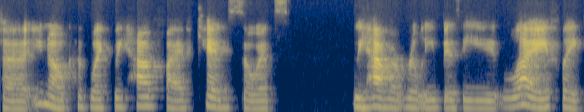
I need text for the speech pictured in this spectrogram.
to you know because like we have five kids so it's we have a really busy life like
